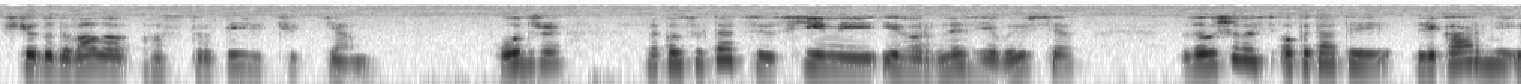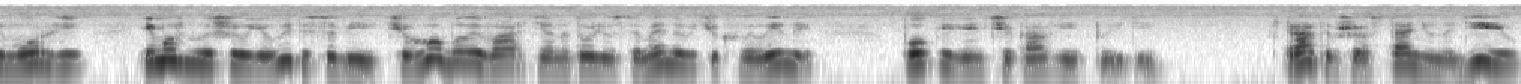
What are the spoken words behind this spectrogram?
що додавало гостроти відчуттям. Отже, на консультацію з хімії Ігор не з'явився, залишилось опитати лікарні і морги, і можна лише уявити собі, чого були варті Анатолію Семеновичу хвилини, поки він чекав відповіді. Втративши останню надію,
